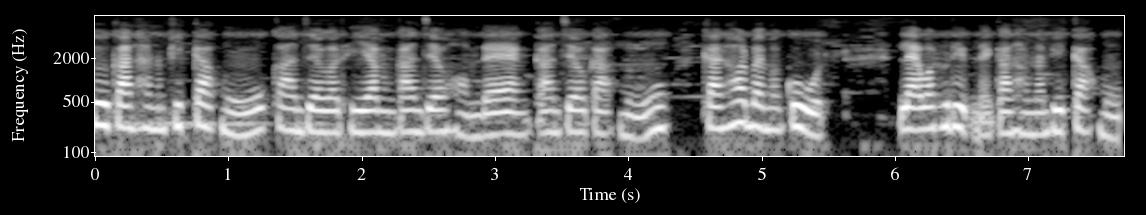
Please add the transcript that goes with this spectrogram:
คือการทำน้ำพริกกากหมู การเจียวกระเทียม การเจียวหอมแดง การเจียวกากหมู การทอดใบมะกรูด และวัตถุดิบในการทำน้ำพริกกากหมู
